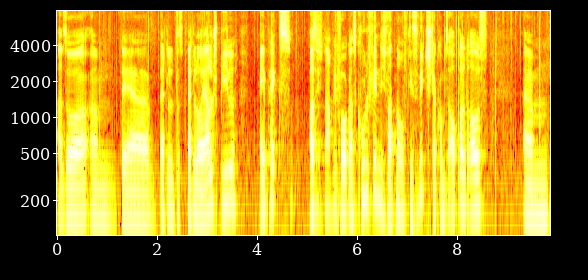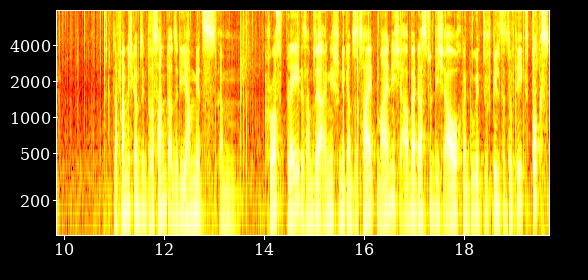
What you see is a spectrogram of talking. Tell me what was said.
Also ähm, der Battle, das Battle Royale Spiel Apex, was ich nach wie vor ganz cool finde. Ich warte noch auf die Switch, da kommt es auch bald raus. Ähm, da fand ich ganz interessant. Also die haben jetzt ähm, Crossplay, das haben sie ja eigentlich schon die ganze Zeit, meine ich, aber dass du dich auch, wenn du jetzt, du spielst jetzt auf die Xbox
